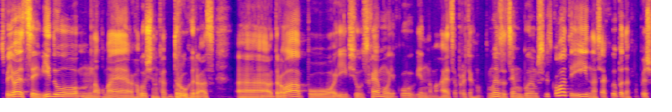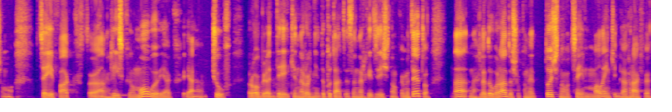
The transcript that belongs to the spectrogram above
Сподіваюсь, це відео наламає Галущенка другий раз е, дрова по і всю схему, яку він намагається протягнути. Ми за цим будемо слідкувати і на всяк випадок напишемо цей факт англійською мовою, як я чув, роблять деякі народні депутати з енергетичного комітету на наглядову раду, щоб вони точно цей маленький біографію,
